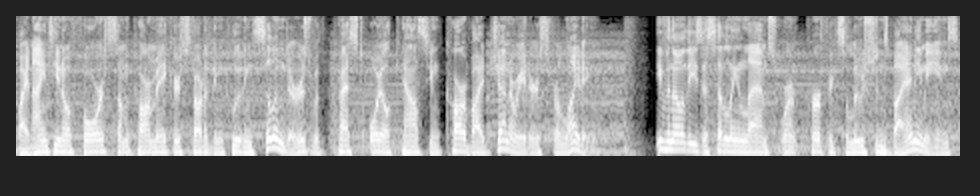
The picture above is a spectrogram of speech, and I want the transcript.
By 1904, some car makers started including cylinders with pressed oil calcium carbide generators for lighting. Even though these acetylene lamps weren't perfect solutions by any means,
